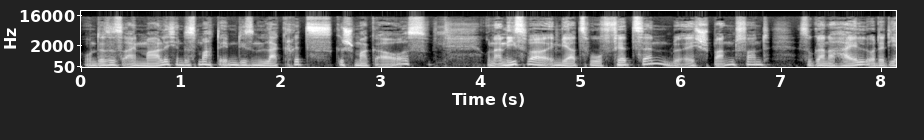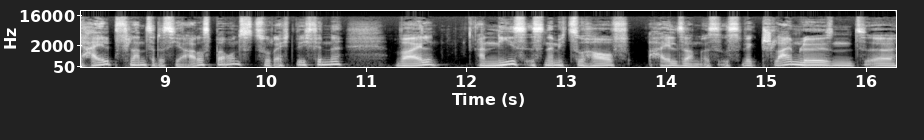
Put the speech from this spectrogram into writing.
Und das ist einmalig und das macht eben diesen Lakritz-Geschmack aus. Und Anis war im Jahr 2014, echt spannend fand, sogar eine Heil- oder die Heilpflanze des Jahres bei uns, zu Recht, wie ich finde, weil Anis ist nämlich zuhauf heilsam. Es, es wirkt schleimlösend, äh,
